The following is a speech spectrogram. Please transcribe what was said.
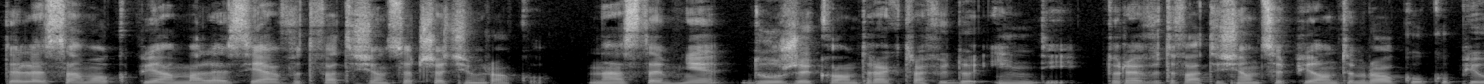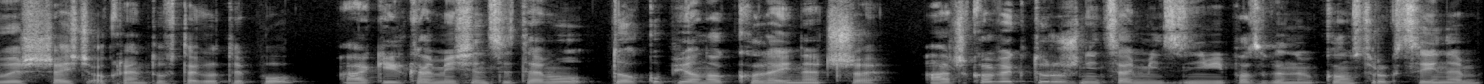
Tyle samo kupiła Malezja w 2003 roku. Następnie duży kontrakt trafił do Indii, które w 2005 roku kupiły sześć okrętów tego typu, a kilka miesięcy temu dokupiono kolejne trzy. Aczkolwiek tu różnica między nimi pod względem konstrukcyjnym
